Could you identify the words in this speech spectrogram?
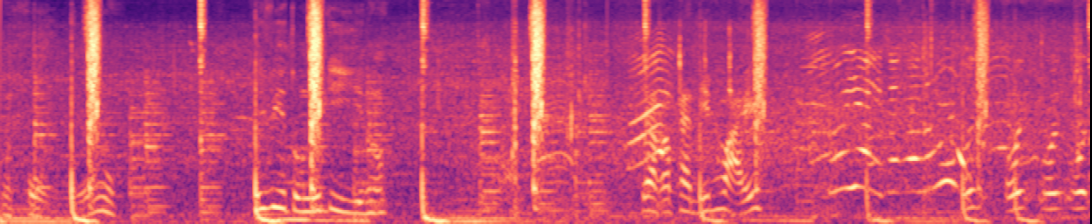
โอ้โหเฮ้ยวิวตรงนี้ดีเนาะอยากกับแผ่นดินไหวตัวใหญ่จังอะลูกโอ้ยโอ้ยโอ้ยโอ้ย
